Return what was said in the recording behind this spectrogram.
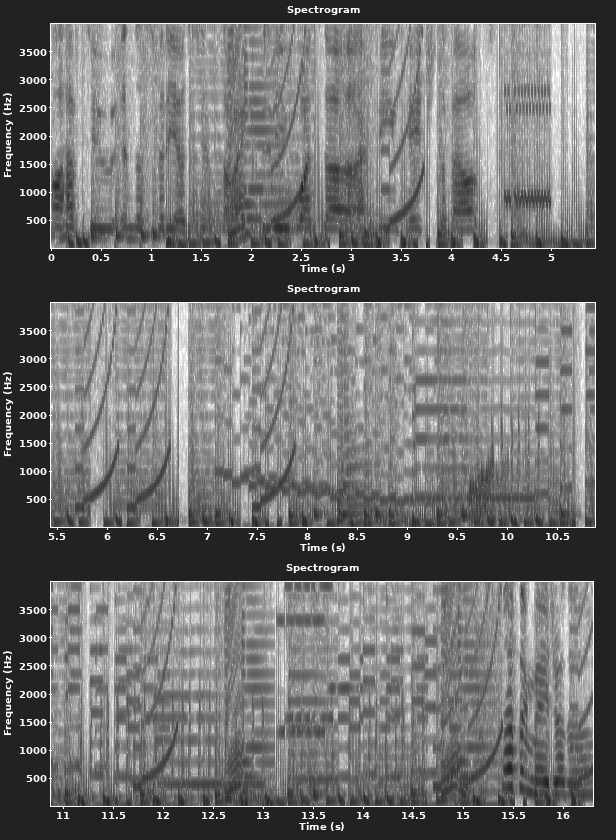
I'll have to end this video soon so I can see what uh, I'm being Nothing major, though.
